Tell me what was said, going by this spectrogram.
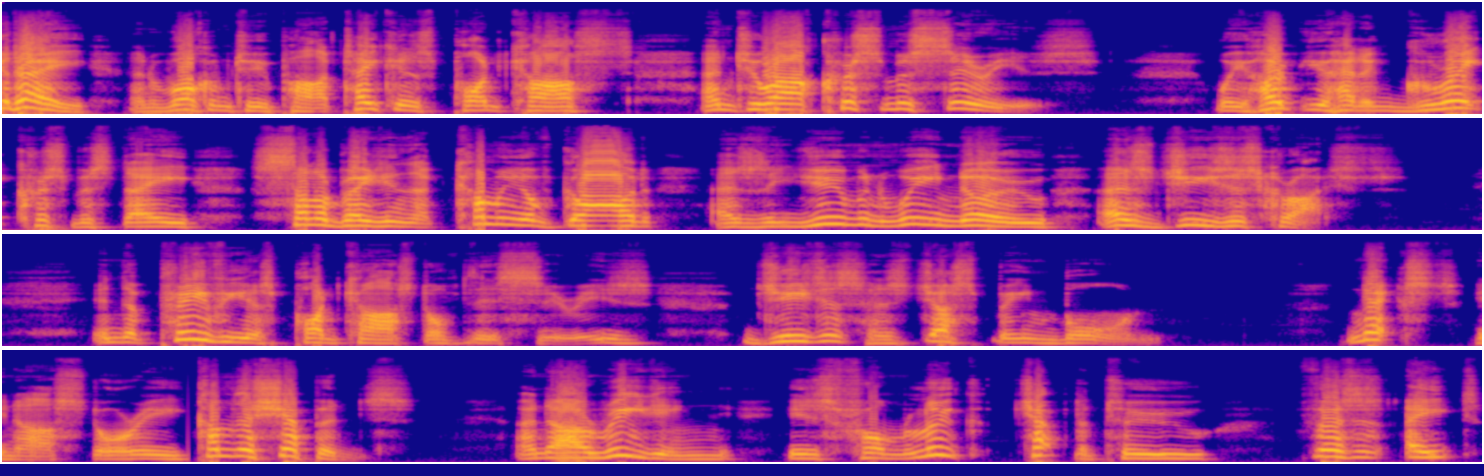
G'day and welcome to Partakers Podcasts and to our Christmas series. We hope you had a great Christmas day celebrating the coming of God as the human we know as Jesus Christ. In the previous podcast of this series, Jesus has just been born. Next in our story come the shepherds, and our reading is from Luke chapter 2, verses 8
